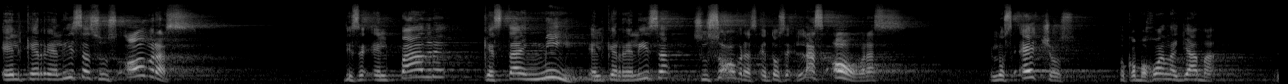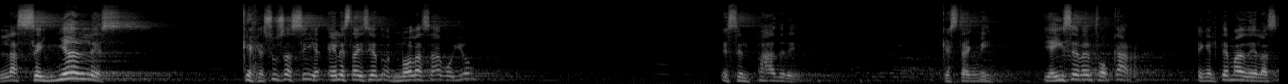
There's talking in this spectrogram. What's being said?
el que realiza sus obras, dice, el Padre que está en mí, el que realiza sus obras. Entonces, las obras, los hechos, o como Juan la llama, las señales que Jesús hacía, Él está diciendo, no las hago yo. Es el Padre que está en mí. Y ahí se va a enfocar en el tema de las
